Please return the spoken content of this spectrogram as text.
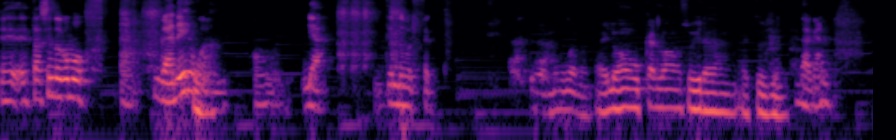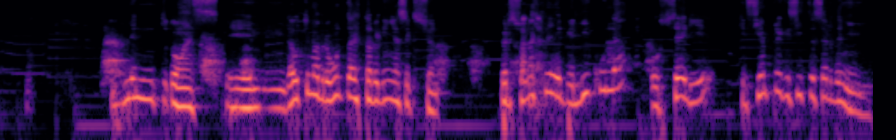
Eh, Está haciendo como, gané, weón. Como, Ya, entiendo perfecto. Muy bueno. Ahí lo vamos a buscar, lo vamos a subir a, a Estudio. Bacán. Bien, Tomás. Eh, la última pregunta de esta pequeña sección. ¿Personaje de película o serie que siempre quisiste ser de niño?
